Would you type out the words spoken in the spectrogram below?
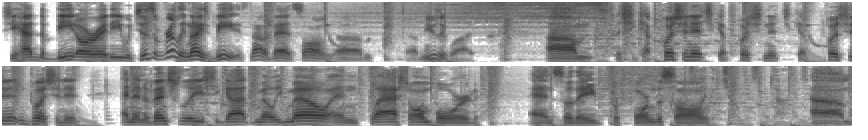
she had the beat already, which is a really nice beat. It's not a bad song, um, uh, music wise. Um, but she kept pushing it. She kept pushing it. She kept pushing it and pushing it. And then eventually she got Melle Mel and Flash on board. And so they performed the song. Um,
